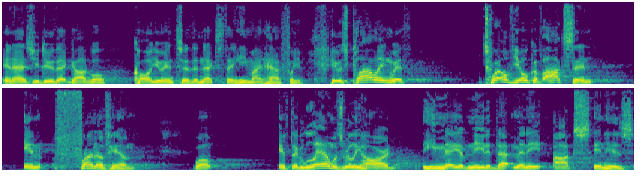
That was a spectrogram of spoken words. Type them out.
And as you do that, God will call you into the next thing He might have for you. He was plowing with 12 yoke of oxen in front of him. Well, if the land was really hard, he may have needed that many ox in his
